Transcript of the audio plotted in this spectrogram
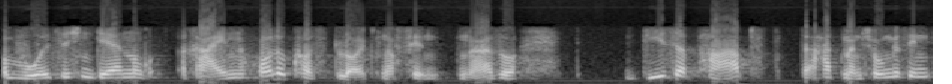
obwohl sich in deren Reihen Holocaustleugner finden. Also dieser Papst, da hat man schon gesehen,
